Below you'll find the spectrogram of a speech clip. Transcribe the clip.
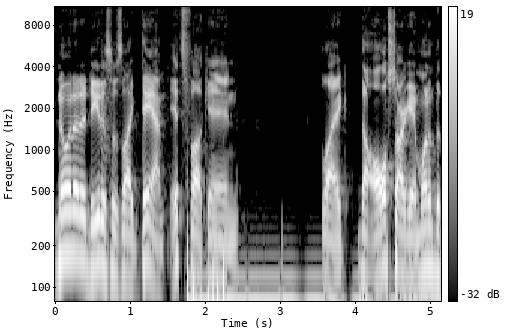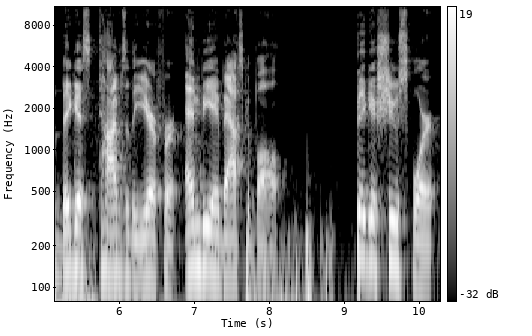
no one at Adidas was like, damn, it's fucking like the All Star game, one of the biggest times of the year for NBA basketball, biggest shoe sport.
